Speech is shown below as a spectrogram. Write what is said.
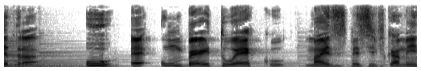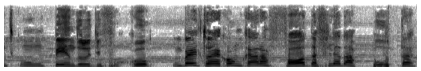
Letra U é Humberto Eco, mais especificamente com um pêndulo de Foucault. Humberto Eco é um cara foda, filha da puta.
